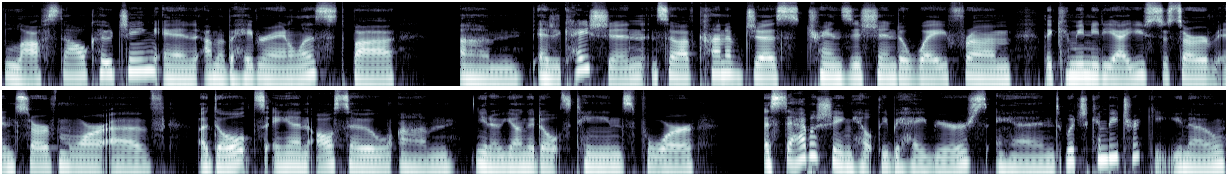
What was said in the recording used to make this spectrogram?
lifestyle coaching, and I'm a behavior analyst by um, education. And so I've kind of just transitioned away from the community I used to serve and serve more of adults and also, um, you know, young adults, teens for establishing healthy behaviors and which can be tricky, you know.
